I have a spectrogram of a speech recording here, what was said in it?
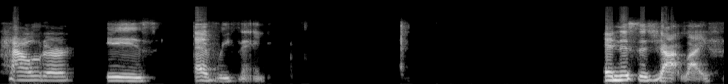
powder is everything. And this is Yacht Life.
